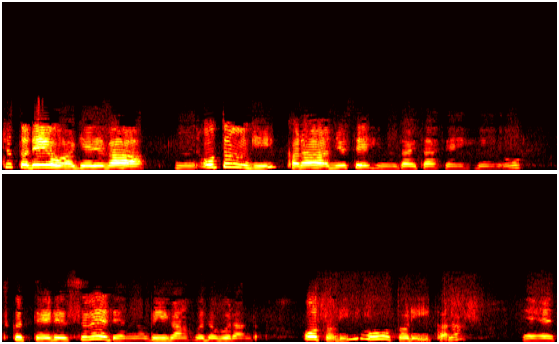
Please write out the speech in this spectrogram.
ちょっと例を挙げれば、うん、オート麦から乳製品の代替製品を作っているスウェーデンのビーガンフードブランド、オートリー、オートリーかなえー、っ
